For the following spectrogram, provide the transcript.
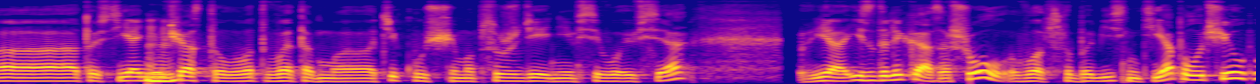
А, то есть я не Мгм. участвовал вот в этом а, текущем обсуждении всего и вся. Я издалека зашел, вот, чтобы объяснить. Я получил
